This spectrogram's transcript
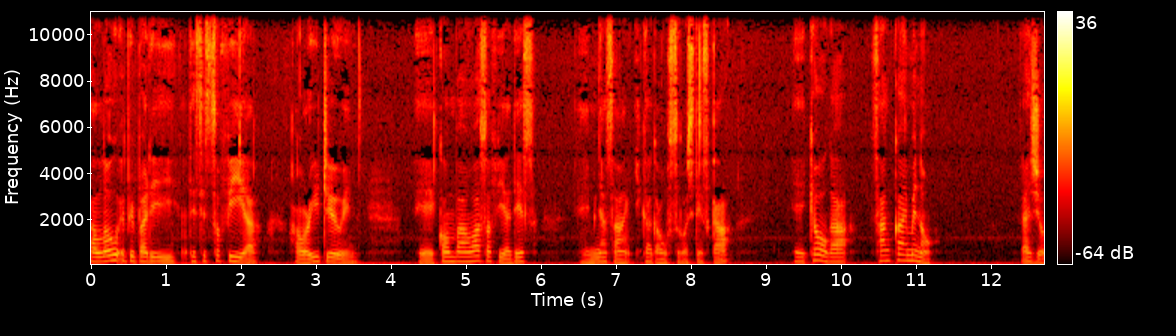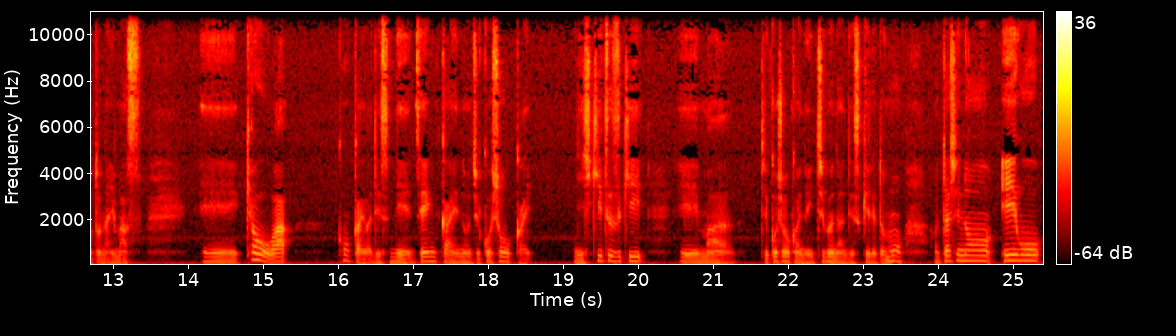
Hello everybody, this is Sophia. How are you doing? えーこんばんは、ソフィアです、えー皆さんいかがお過ごしですか、えー今日が3回目のラジオとなります、え今日は今回はですね前回の自己紹介に引き続き、えまあ自己紹介の一部なんですけれども私の英語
